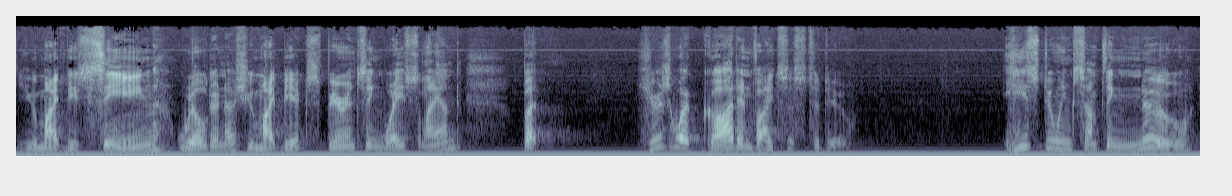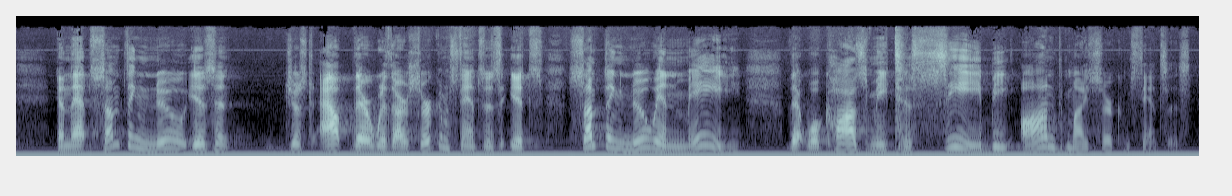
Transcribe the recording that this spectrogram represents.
you might be seeing wilderness, you might be experiencing wasteland, but here's what God invites us to do He's doing something new, and that something new isn't just out there with our circumstances, it's something new in me that will cause me to see beyond my circumstances.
